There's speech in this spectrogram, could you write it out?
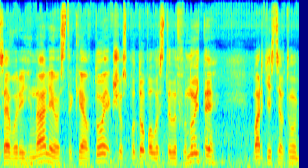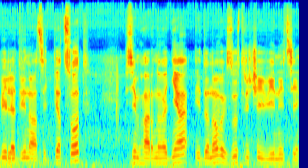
Все в оригіналі, ось таке авто. Якщо сподобалось, телефонуйте. Вартість автомобіля 12 500. Всім гарного дня і до нових зустрічей в Вінниці.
